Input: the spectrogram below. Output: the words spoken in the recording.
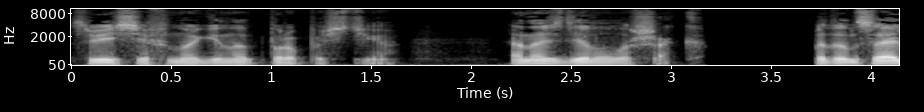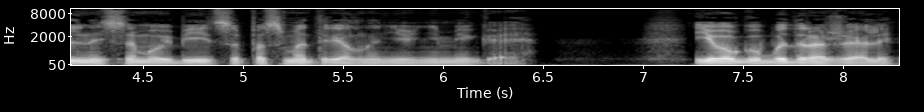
свесив ноги над пропастью. Она сделала шаг. Потенциальный самоубийца посмотрел на нее, не мигая. Его губы дрожали,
